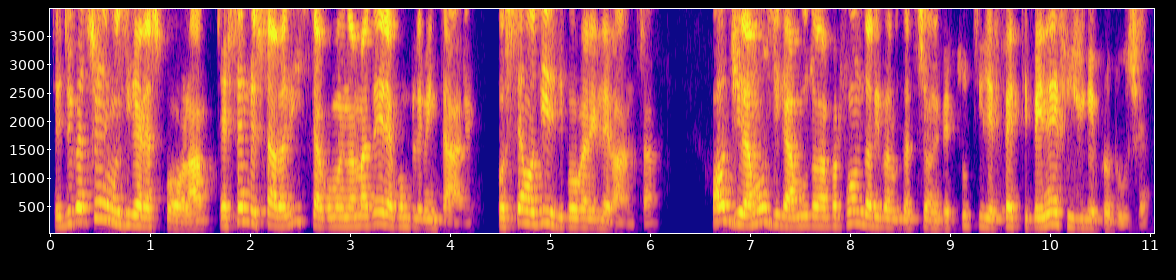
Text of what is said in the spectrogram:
l'educazione musicale a scuola è sempre stata vista come una materia complementare, possiamo dire di poca rilevanza. Oggi la musica ha avuto una profonda rivalutazione per tutti gli effetti benefici che produce,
